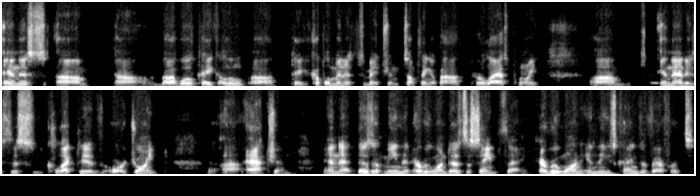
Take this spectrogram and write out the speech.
and this, um, uh, but I will take a little, uh, take a couple of minutes to mention something about her last point. Um, and that is this collective or joint uh, action. And that doesn't mean that everyone does the same thing. Everyone in these kinds of efforts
